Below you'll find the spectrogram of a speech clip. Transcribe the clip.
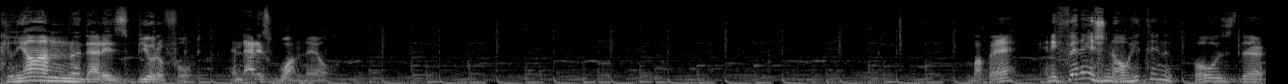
Kylian, that is beautiful. And that is 1 0. Mbappe, can he finish? No, he didn't pose there.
